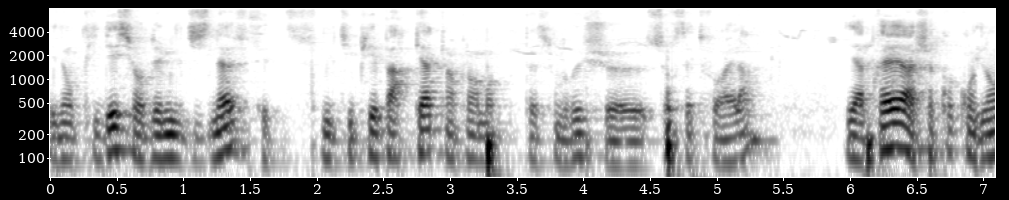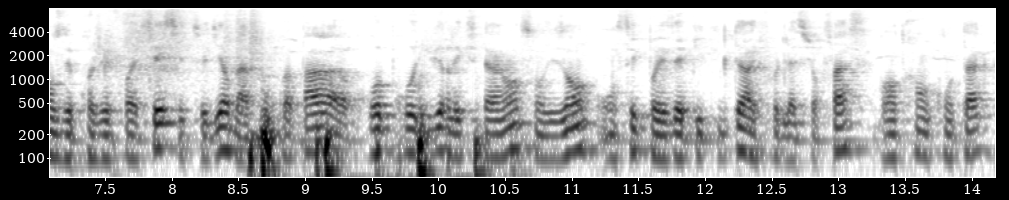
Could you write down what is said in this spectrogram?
Et donc, l'idée sur 2019, c'est de multiplier par 4 l'implantation de ruches euh, sur cette forêt-là. Et après, à chaque fois qu'on lance des projets forestiers, c'est de se dire bah, pourquoi pas reproduire l'expérience en disant on sait que pour les apiculteurs, il faut de la surface. Rentrer en contact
